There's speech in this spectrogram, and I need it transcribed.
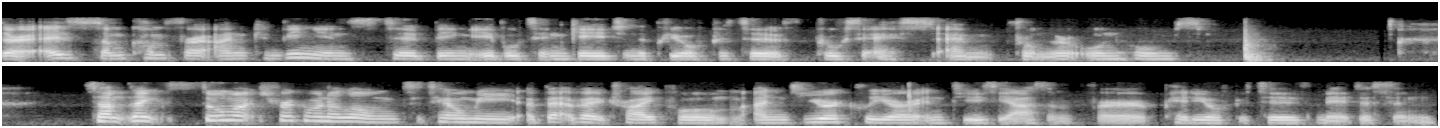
there is some comfort and convenience to being able to engage in the preoperative process um, from their own homes. So thanks so much for coming along to tell me a bit about TRIPOM and your clear enthusiasm for perioperative medicine.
